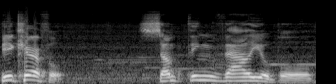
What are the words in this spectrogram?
Be careful. Something valuable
